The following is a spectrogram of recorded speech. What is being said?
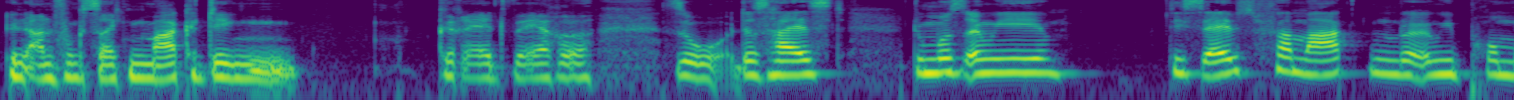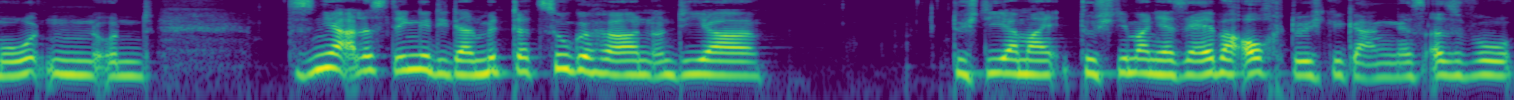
in Anführungszeichen, Marketinggerät wäre. So, das heißt, du musst irgendwie dich selbst vermarkten oder irgendwie promoten und das sind ja alles Dinge, die dann mit dazugehören und die ja durch die ja man, durch die man ja selber auch durchgegangen ist. Also wo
